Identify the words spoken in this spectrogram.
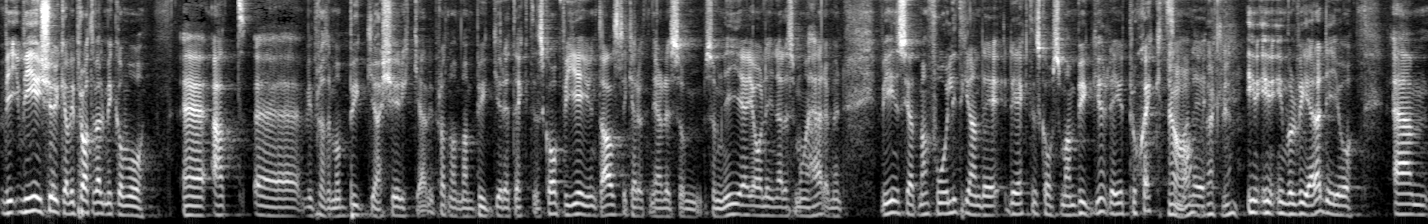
vi, vi är i kyrka, vi pratar väldigt mycket om att Eh, att eh, vi pratar om att bygga kyrka, vi pratar om att man bygger ett äktenskap. Vi är ju inte alls lika rutinerade som, som ni är, jag och Lina, eller så många här men vi inser att man får lite grann det, det äktenskap som man bygger. Det är ju ett projekt ja, som man är i, involverad i. Och, um,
